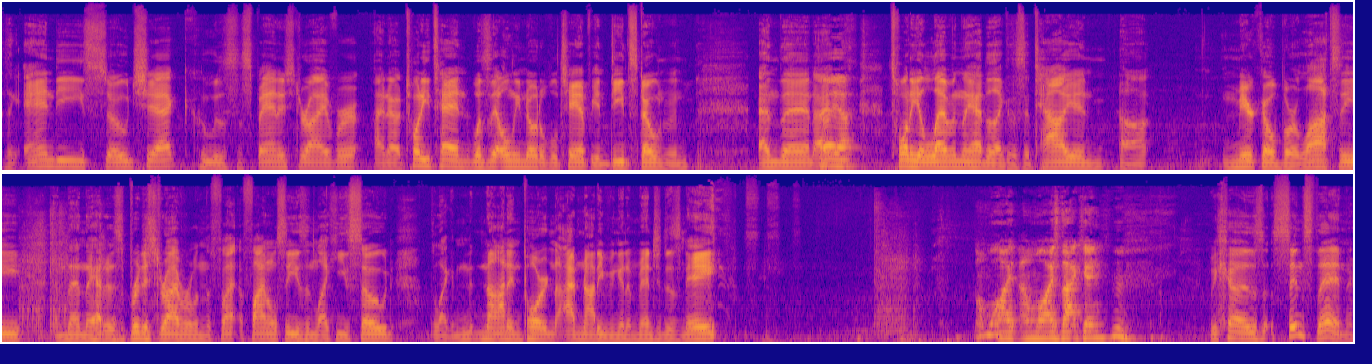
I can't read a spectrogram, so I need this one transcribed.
I think Andy Soucek, who was the Spanish driver. I know 2010 was the only notable champion, Dean Stoneman, and then I, Oh, yeah. 2011 they had like this Italian. Uh, Mirko Berlazzi, and then they had this British driver in the fi- final season. Like he's so like n- not important. I'm not even gonna mention his name. And why? And why is that, King? because since then,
